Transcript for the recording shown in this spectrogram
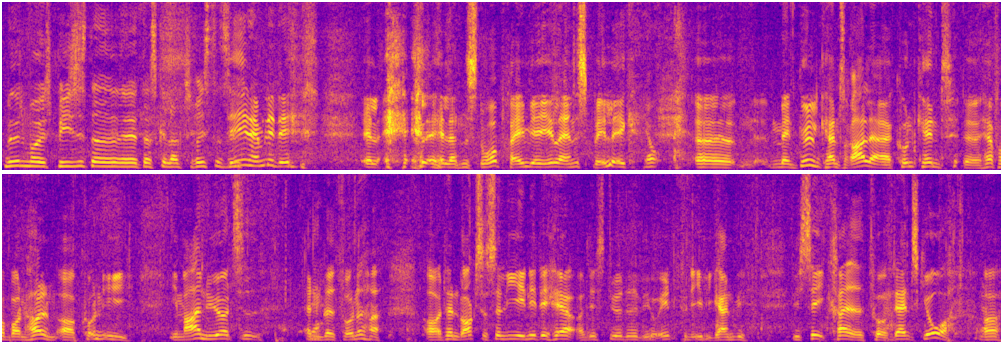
middelmådigt spisested, øh, der skal lokke turister til. Det er nemlig det. Eller, eller, eller den store præmie i et eller andet spil, ikke? Jo. Øh, men gylden kantarel er kun kendt øh, her fra Bornholm, og kun i, i meget nyere tid er den Ja. blevet fundet her. Og den vokser så lige ind i det her, og det styrtede vi jo ind, fordi vi gerne vil, vil se krædet på dansk jord. Og,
